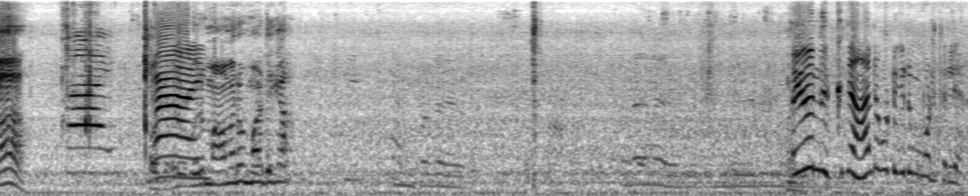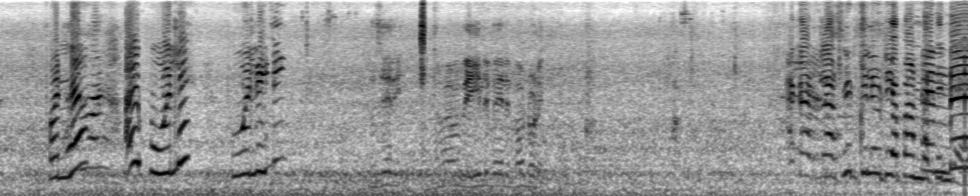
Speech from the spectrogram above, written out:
ആ. ഒരു മാമനും മാട്ടിക്കാം അയ്യോ നിക്ക് ഞാൻ കുട്ടിക്കും കൊടുത്തില്ല. പൊന്ന? അയ്യ പോലെ പോലെടി ശരി. വെയിൽ വെയിൽ കൊണ്ടുപോയി കടലാസ് എടുത്തില്ല പണ്ടത്തിന്റെ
